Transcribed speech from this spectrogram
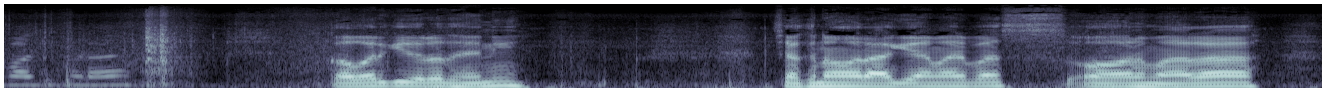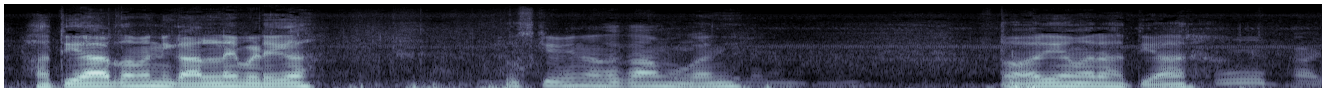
हमारे पास भी पड़ा है। कवर की ज़रूरत है नहीं। चकना और आ गया हमारे पास और हमारा हथियार तो हमें निकालना ही पड़ेगा। उसके बिना तो काम होगा नहीं। और ये हमारा हथियार। ओ भाई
